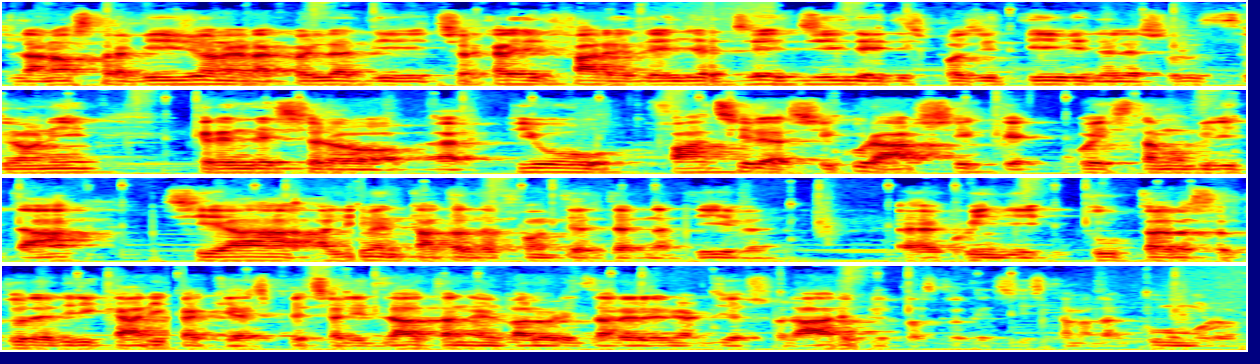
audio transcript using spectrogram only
la nostra vision era quella di cercare di fare degli aggeggi, dei dispositivi, delle soluzioni che rendessero eh, più facile assicurarsi che questa mobilità sia alimentata da fonti alternative eh, quindi tutta la struttura di ricarica che è specializzata nel valorizzare l'energia solare piuttosto che il sistema d'accumulo.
